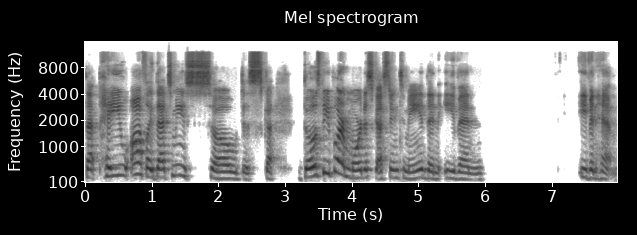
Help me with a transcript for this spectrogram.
that pay you off. Like that to me is so disgust. Those people are more disgusting to me than even even him.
